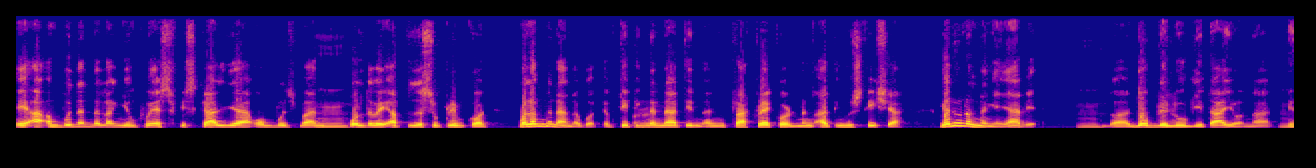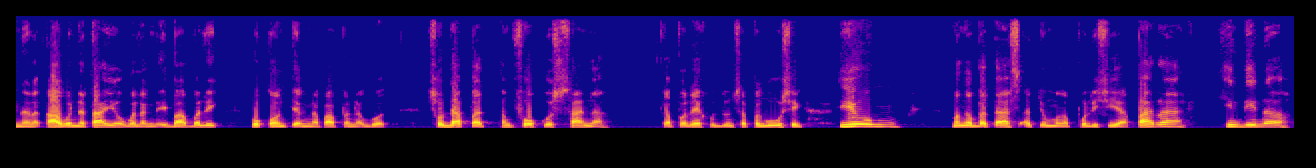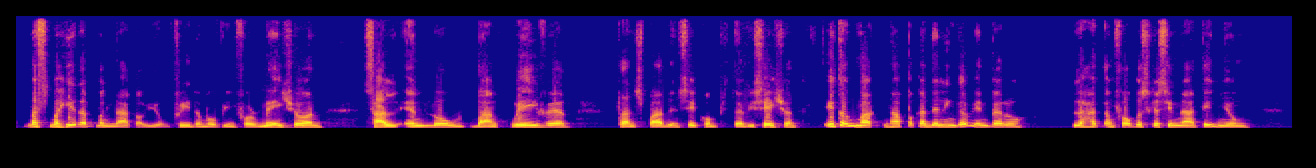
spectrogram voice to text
eh aambunan na lang yung huwes, fiskalya, ombudsman, Mm. all the way up to the Supreme Court, walang mananagot. Pag titignan natin ang track record ng ating hustisya, ganun ang nangyayari. Mm. Uh, doble lugi tayo na ninanakawan na tayo, walang naibabalik, kukonti ang napapanagot. So dapat ang focus sana, kapareho dun sa pag-uusig, yung mga batas at yung mga polisiya para hindi na mas mahirap magnakaw yung freedom of information, SAL and law, bank waiver, transparency, computerization. Ito napakadaling gawin pero lahat ang focus kasi natin yung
